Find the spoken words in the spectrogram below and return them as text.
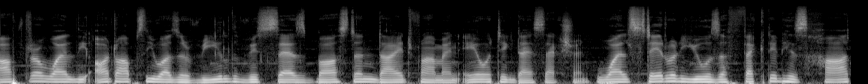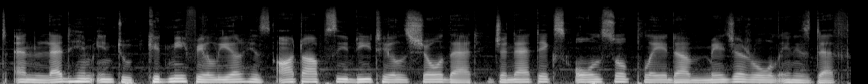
After a while, the autopsy was revealed, which says Bostin died from an aortic dissection. While steroid use affected his heart and led him into kidney failure, his autopsy details show that genetics also played a major role in his death.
